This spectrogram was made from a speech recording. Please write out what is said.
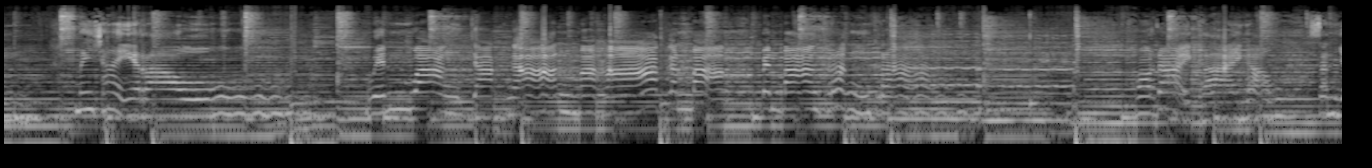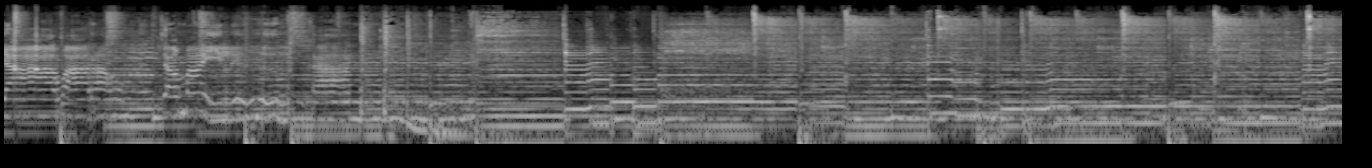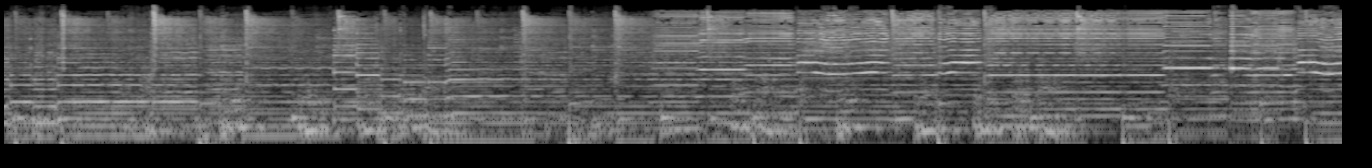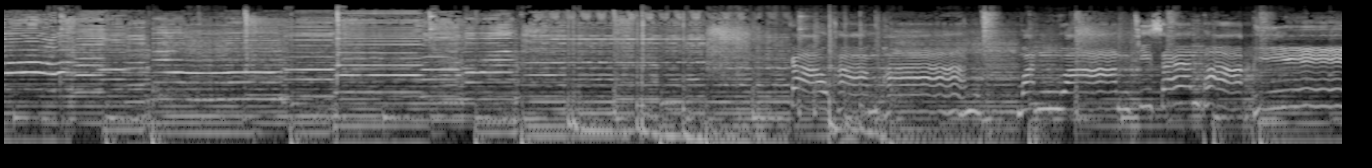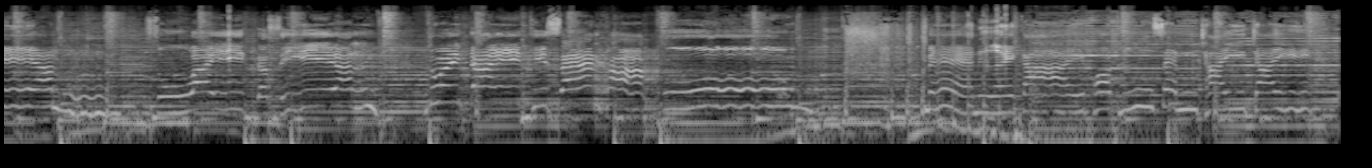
ไม่ใช่เรา เว้นว่างจากงานมาหากันบ้าง เป็นบางครั้งคราวพอได้คลายเงา สัญญาว่า ไม่ลืมกันานที่แสนภาคเพียนสู่วัยเกษียณ ด้วยใจที่แสนภาคภูมิแม่เหนื่อยกายพอถึงเส้นชัยใจ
